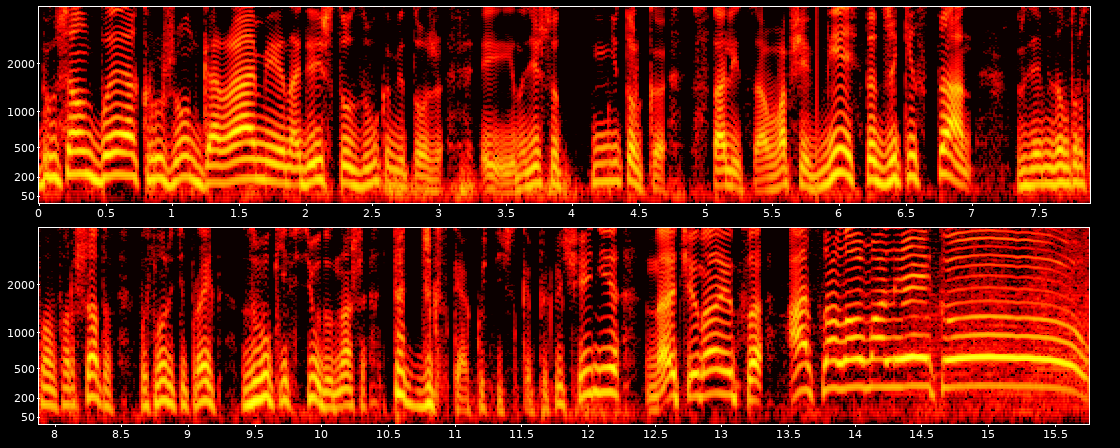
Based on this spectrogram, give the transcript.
Душанбе окружен горами, надеюсь, что звуками тоже. И надеюсь, что не только столица, а вообще весь Таджикистан. Друзья, меня зовут Руслан Фаршатов. Вы смотрите проект «Звуки всюду». Наше таджикское акустическое приключение начинается. Ассалам алейкум!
